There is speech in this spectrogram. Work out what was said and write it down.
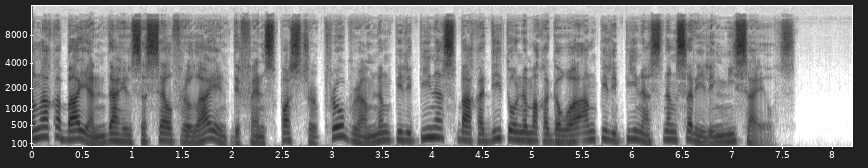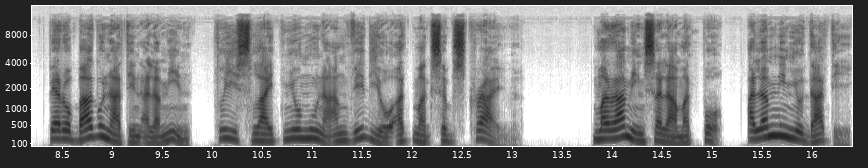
Mga kabayan dahil sa Self-Reliant Defense Posture Program ng Pilipinas baka dito na makagawa ang Pilipinas ng sariling missiles. Pero bago natin alamin, please like nyo muna ang video at mag-subscribe. Maraming salamat po. Alam ninyo dati,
